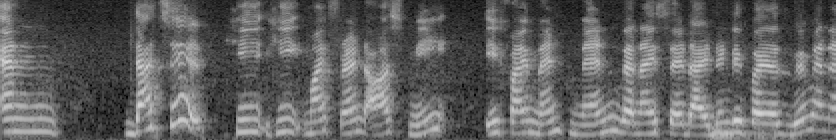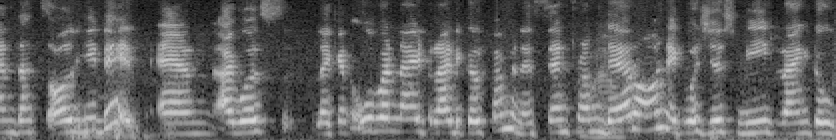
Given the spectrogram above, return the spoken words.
And that's it. He he my friend asked me if I meant men when I said identify as women, and that's all he did. And I was like an overnight radical feminist. And from wow. there on, it was just me trying to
